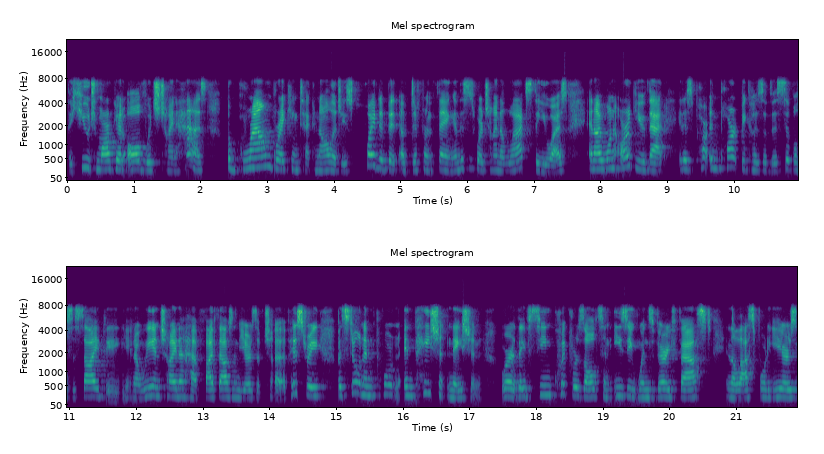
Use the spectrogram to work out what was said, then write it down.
the huge market, all of which China has. But groundbreaking technology is quite a bit of different thing, and this is where China lacks the U.S. And I want to argue that it is part in part because of the civil society. You know, we in China have 5,000 years of, of history, but still an important impatient nation where they've seen quick results and easy wins very fast in the last 40 years.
